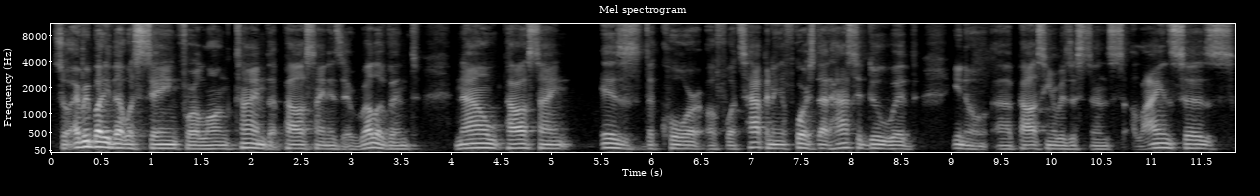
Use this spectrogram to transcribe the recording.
So, everybody that was saying for a long time that Palestine is irrelevant, now Palestine is the core of what's happening. Of course, that has to do with you know, uh, Palestinian resistance alliances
